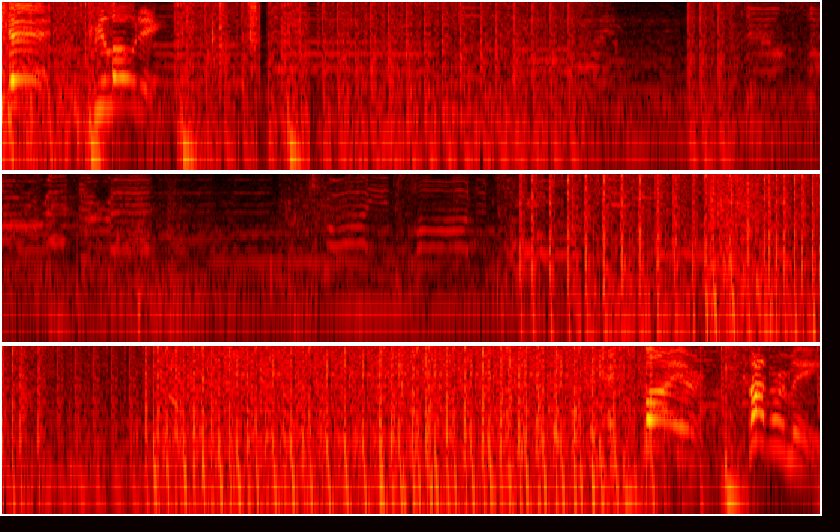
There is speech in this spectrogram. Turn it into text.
Dead! Reloading! Expired! Cover me!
